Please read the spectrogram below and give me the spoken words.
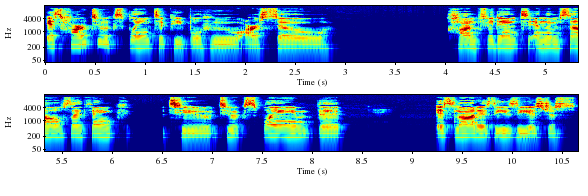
it's hard to explain to people who are so confident in themselves, I think, to to explain that it's not as easy as just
